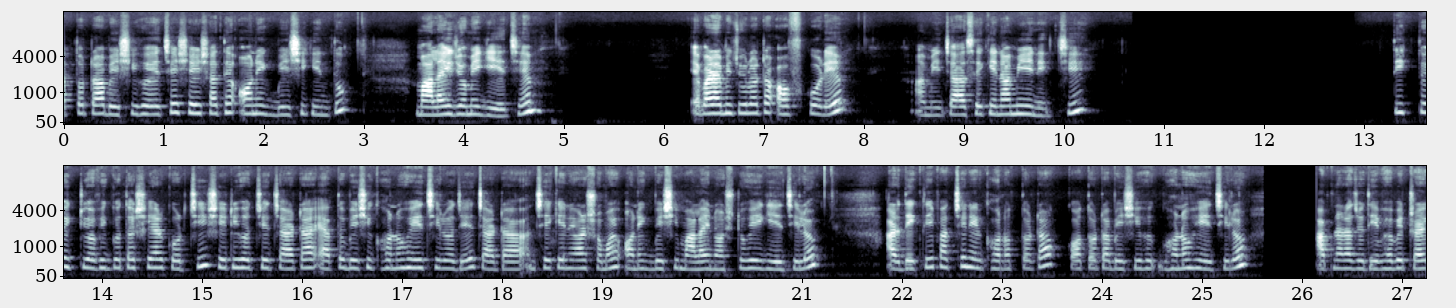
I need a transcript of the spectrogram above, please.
এতটা বেশি হয়েছে, সেই সাথে অনেক বেশি কিন্তু মালাই জমে গিয়েছে। এবার আমি চুলাটা অফ করে আমি চা সেকে নামিয়ে নিচ্ছি। তিক্ত একটি অভিজ্ঞতা শেয়ার করছি, সেটি হচ্ছে চাটা এত বেশি ঘন হয়েছিল যে চাটা ছেঁকে নেওয়ার সময় অনেক বেশি মালাই নষ্ট হয়ে গিয়েছিল। আর দেখতেই পাচ্ছেন এর ঘনত্বটা কতটা বেশি ঘন হয়েছিল। আপনারা যদি এভাবে ট্রাই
